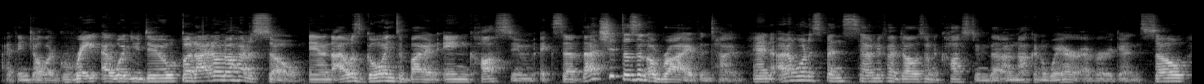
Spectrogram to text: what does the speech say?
I think y'all are great at what you do, but I don't know how to sew. And I was going to buy an Aang costume, except that shit doesn't arrive in time. And I don't want to spend $75 on a costume that I'm not gonna wear ever again. So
